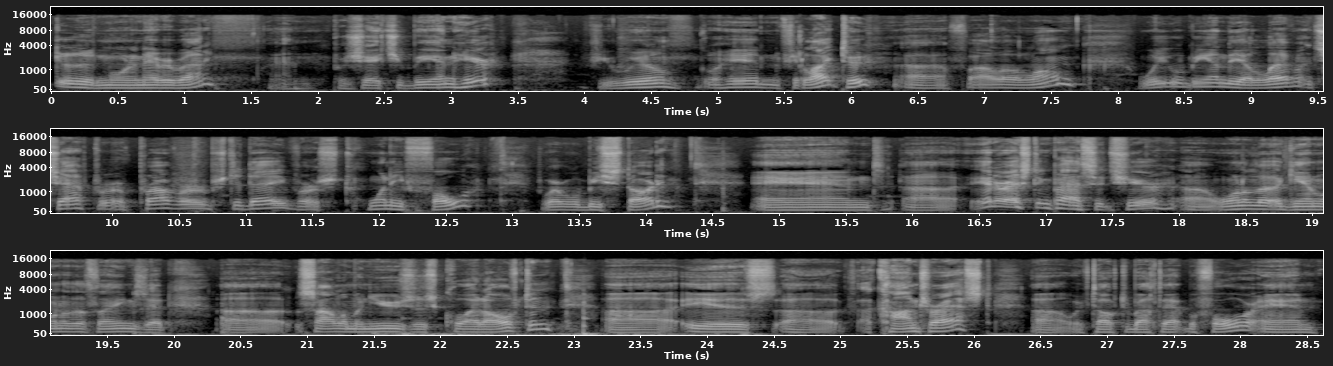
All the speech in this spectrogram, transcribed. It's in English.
Good morning, everybody, and appreciate you being here. If you will, go ahead and if you'd like to, uh, follow along. We will be in the 11th chapter of Proverbs today, verse 24, where we'll be starting. And uh, interesting passage here. Uh, one of the again, one of the things that uh, Solomon uses quite often uh, is uh, a contrast. We've talked about that before, and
